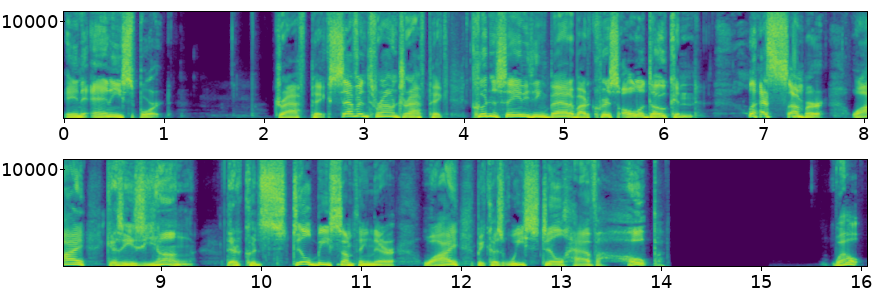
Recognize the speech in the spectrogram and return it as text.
in any sport. Draft pick, seventh round draft pick. Couldn't say anything bad about Chris Oladokun last summer. Why? Because he's young. There could still be something there. Why? Because we still have hope. Well,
